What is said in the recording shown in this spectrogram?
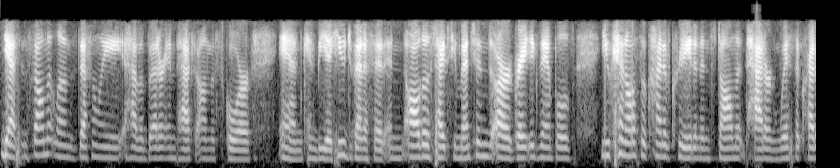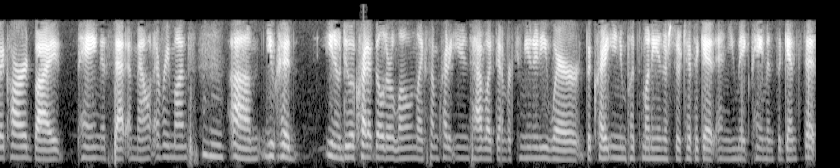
Yes, installment loans definitely have a better impact on the score and can be a huge benefit. And all those types you mentioned are great examples. You can also kind of create an installment pattern with a credit card by paying a set amount every month. Mm-hmm. Um, you could you know do a credit builder loan like some credit unions have like Denver Community where the credit union puts money in their certificate and you make payments against it.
